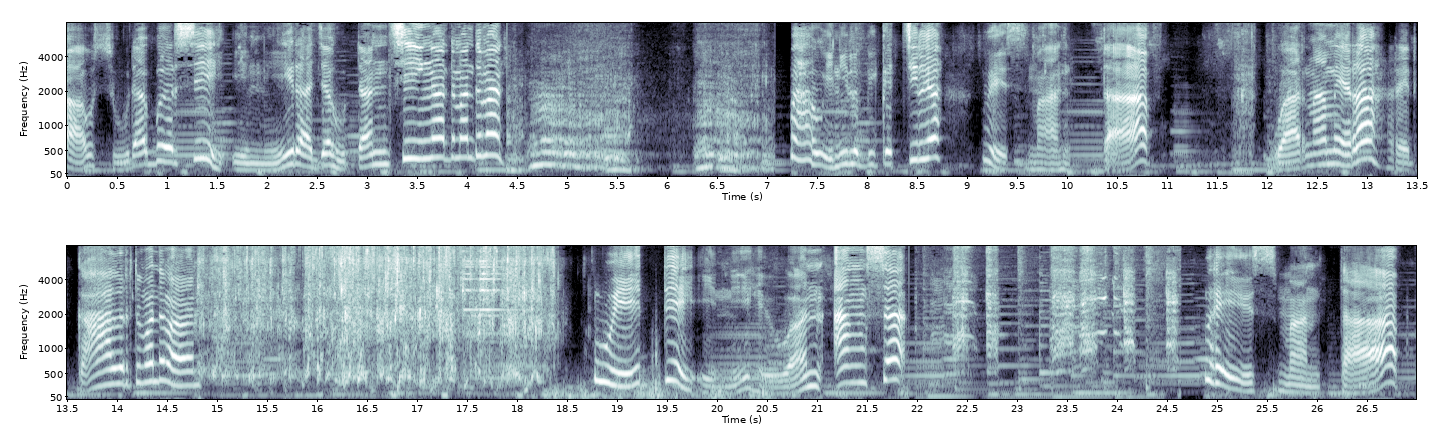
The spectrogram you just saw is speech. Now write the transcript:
Wow, sudah bersih. Ini raja hutan singa, teman-teman. Wow, ini lebih kecil ya. Wis, mantap. Warna merah, red color, teman-teman. Widih, ini hewan angsa. Wis, mantap.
